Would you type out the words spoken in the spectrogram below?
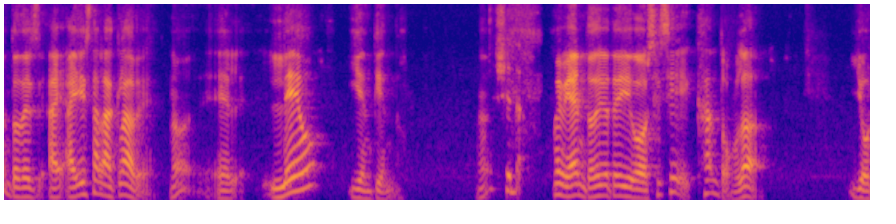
Entonces ahí, está la clave, ¿no? El leo y entiendo. ¿no? Muy bien, entonces yo te digo, sí, sí, cantón la. Yo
